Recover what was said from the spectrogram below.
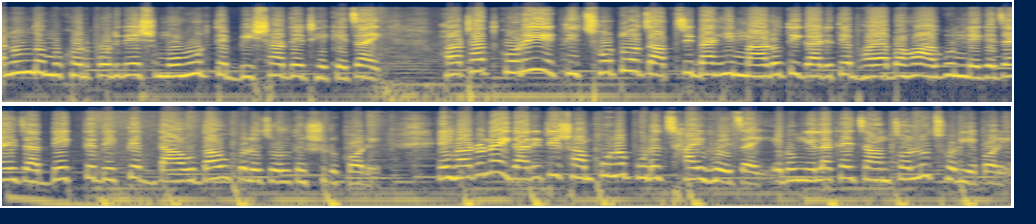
আনন্দমুখর পরিবেশ মুহূর্তে বিষাদে ঢেকে যায়। হঠাৎ করেই একটি ছোট যাত্রীবাহী মারুতি গাড়িতে ভয়াবহ আগুন লেগে যায়, যা দেখতে দেখতে দাউ দাউ করে চলতে শুরু করে। এই ঘটনায় গাড়িটি সম্পূর্ণ পুড়ে ছাই হয়ে যায় এবং এলাকায় চাঞ্চল্য ছড়িয়ে পড়ে।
